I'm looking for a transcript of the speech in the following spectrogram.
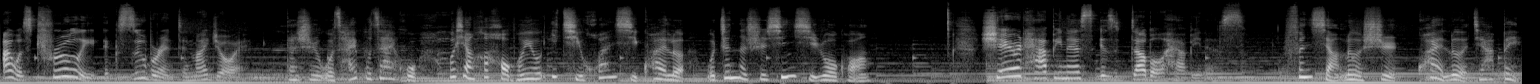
I was truly exuberant in my joy. 但是我才不在乎，我想和好朋友一起欢喜快乐，我真的是欣喜若狂。 Shared happiness is double happiness. 分享乐事，快乐加倍。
